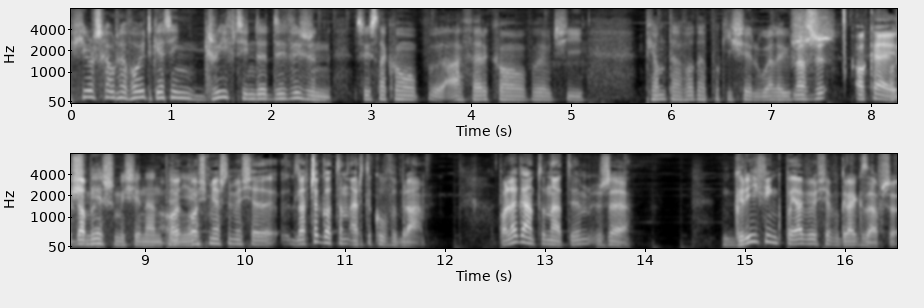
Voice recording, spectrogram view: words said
here's how to avoid getting griefed in the division. Co jest taką aferką, powiem ci, piąta woda po kisielu, ale już znaczy, okay, ośmieszmy dobra. się na antenie. O, ośmieszmy się. Dlaczego ten artykuł wybrałem? Polega to na tym, że griefing pojawił się w grach zawsze.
